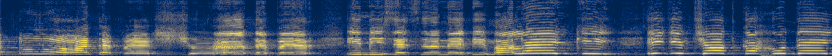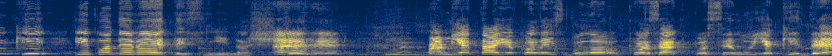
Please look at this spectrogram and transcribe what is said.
от було, а тепер що? А тепер і місяць на небі маленький, і дівчатка худенькі, і подивитись ні на що. Еге. Пам'ятаю, колись було козак по селу, як іде,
